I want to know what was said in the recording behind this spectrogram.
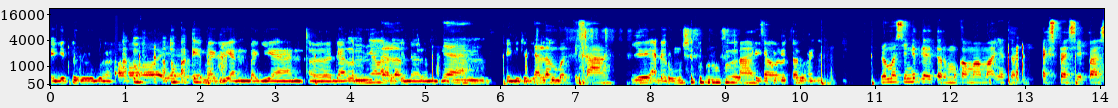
Kayak gitu dulu gua. Atau Oh, atau iya. pakai bagian-bagian eh, dalamnya lah, Dalam. bagian dalam. Ya. Hmm, kayak gitu gitu. dalam buat pisang Iya, ada rumusnya tuh dulu gua. Kayak lu, Tur. anjing. lu masih inget gak tur muka mamanya tur ekspresi pas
